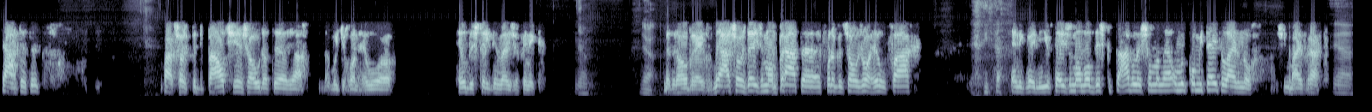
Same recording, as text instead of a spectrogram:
Ja, dat, dat... Maar zoals met die paaltjes en zo, dat, uh, ja, daar moet je gewoon heel, uh, heel in wezen, vind ik. Ja. Ja. Met een hoop regels. Ja, zoals deze man praat, uh, vond ik het sowieso heel vaag. Ja. En ik weet niet of deze man wel discutabel is om een, om een comité te leiden nog, als je mij vraagt. Ja, ja,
